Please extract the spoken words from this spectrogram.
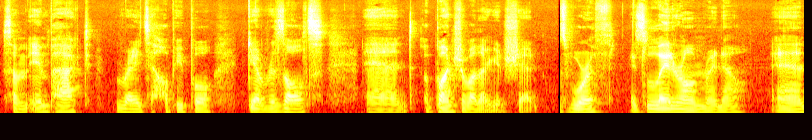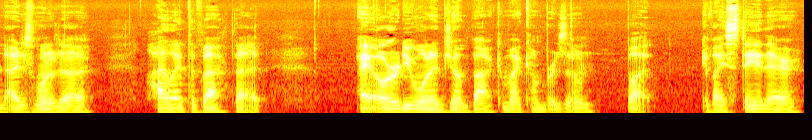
some impact, ready to help people get results and a bunch of other good shit. It's worth, it's later on right now, and I just wanted to highlight the fact that I already want to jump back in my comfort zone, but if I stay there,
